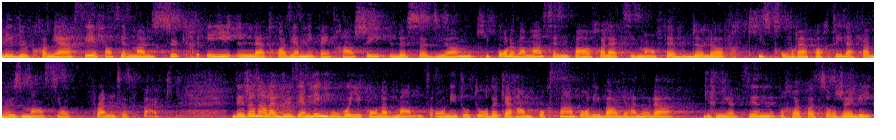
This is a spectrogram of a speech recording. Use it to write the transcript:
Les deux premières, c'est essentiellement le sucre et la troisième, les pains tranchés, le sodium, qui, pour le moment, c'est une part relativement faible de l'offre qui se trouverait à porter la fameuse mention front of pack. Déjà dans la deuxième ligne, vous voyez qu'on augmente. On est autour de 40% pour les barres granola, grignotines, repas surgelés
